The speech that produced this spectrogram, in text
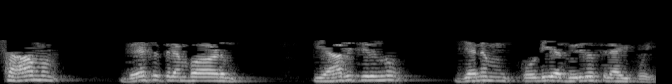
ക്ഷാമം ദേശത്തിലെമ്പാടും വ്യാപിച്ചിരുന്നു ജനം കൊടിയ ദുരിതത്തിലായിപ്പോയി.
